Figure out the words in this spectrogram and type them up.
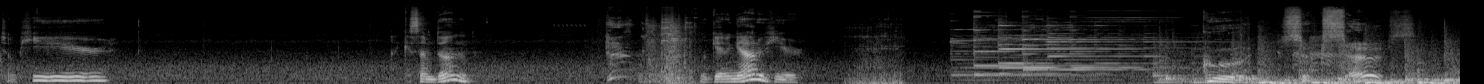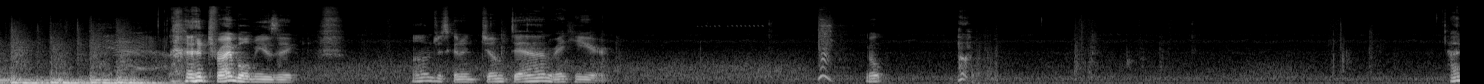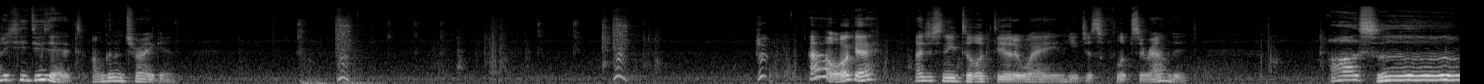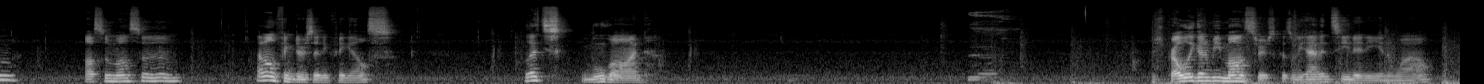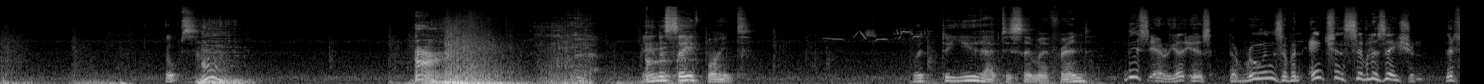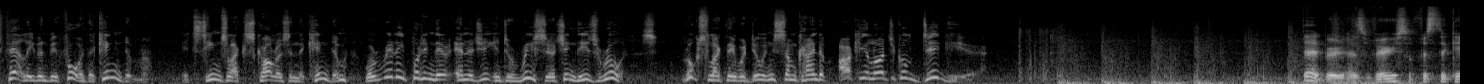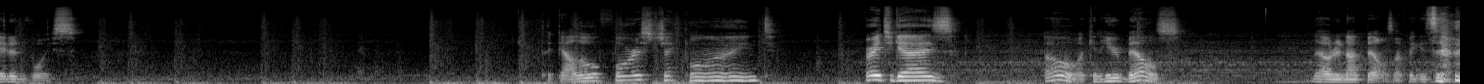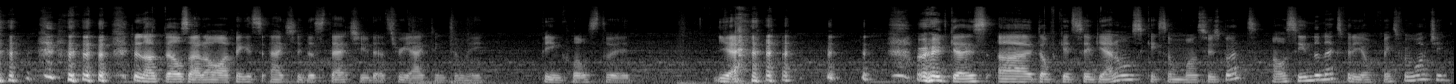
Jump here. I guess I'm done. We're getting out of here. Good success. Tribal music. I'm just gonna jump down right here. Nope. How did he do that? I'm gonna try again. Oh, okay. I just need to look the other way and he just flips around it. Awesome! Awesome, awesome. I don't think there's anything else. Let's move on. There's probably gonna be monsters because we haven't seen any in a while. Oops. And a save point. What do you have to say, my friend? This area is the ruins of an ancient civilization that fell even before the kingdom. It seems like scholars in the kingdom were really putting their energy into researching these ruins. Looks like they were doing some kind of archaeological dig here. That bird has a very sophisticated voice. Tagallo Forest checkpoint. Alright, you guys. Oh, I can hear bells. No, they're not bells. I think it's. they're not bells at all. I think it's actually the statue that's reacting to me being close to it. Yeah. Alright, guys. Uh, don't forget to save the animals, kick some monsters' butt. I'll see you in the next video. Thanks for watching.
